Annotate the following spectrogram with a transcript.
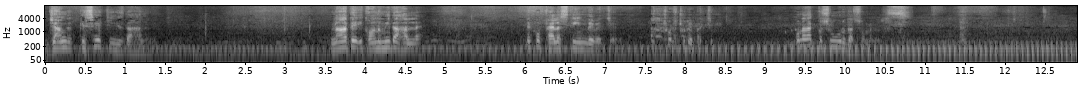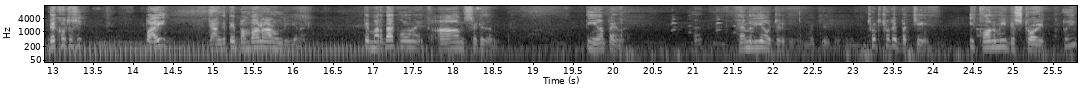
ਜੰਗ ਕਿਸੇ ਚੀਜ਼ ਦਾ ਹੱਲ ਨਹੀਂ। ਨਾ ਤੇ ਇਕਨੋਮੀ ਦਾ ਹੱਲ ਹੈ। ਦੇਖੋ ਫਲਸਤੀਨ ਦੇ ਵਿੱਚ ਛੋਟੇ ਛੋਟੇ ਬੱਚੇ ਉਹਨਾਂ ਦਾ ਕਸੂਰ ਦੱਸੋ ਮੈਨੂੰ? ਦੇਖੋ ਤੁਸੀਂ ਭਾਈ ਜੰਗ ਤੇ ਬੰਬਾਂ ਨਾਲ ਹੁੰਦੀ ਹੈ ਨਾ ਤੇ ਮਰਦਾ ਕੌਣ ਹੈ ਇੱਕ ਆਮ ਸਿਟੀਜ਼ਨ ਧੀਆਂ ਭੈਣਾਂ? ਫੈਮਲੀਆਂ ਉੱਜੜ ਗਈਆਂ ਛੋਟੇ। ਛੋਟੇ ਬੱਚੇ ਇਕਨੋਮੀ ਡਿਸਟਰੋਇਡ ਤੁਸੀਂ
